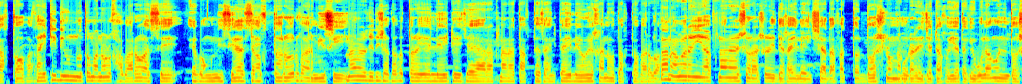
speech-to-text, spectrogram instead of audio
থাকতেও পারে সাইটি দিয়ে উন্নত মানের খাবারও আছে এবং নিচে আছে ডাক্তারের ফার্মেসি আপনারা যদি সাদা পাত্র লেট হয়ে যায় আর আপনারা থাকতে চান তাইলে এখানেও থাকতে পারবা। তা আমার এই আপনারা সরাসরি দেখাইলেই সাদা পাত্তর দশ নম্বর। যেটা হইয়া থাকে ভোলাগঞ্জ দশ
